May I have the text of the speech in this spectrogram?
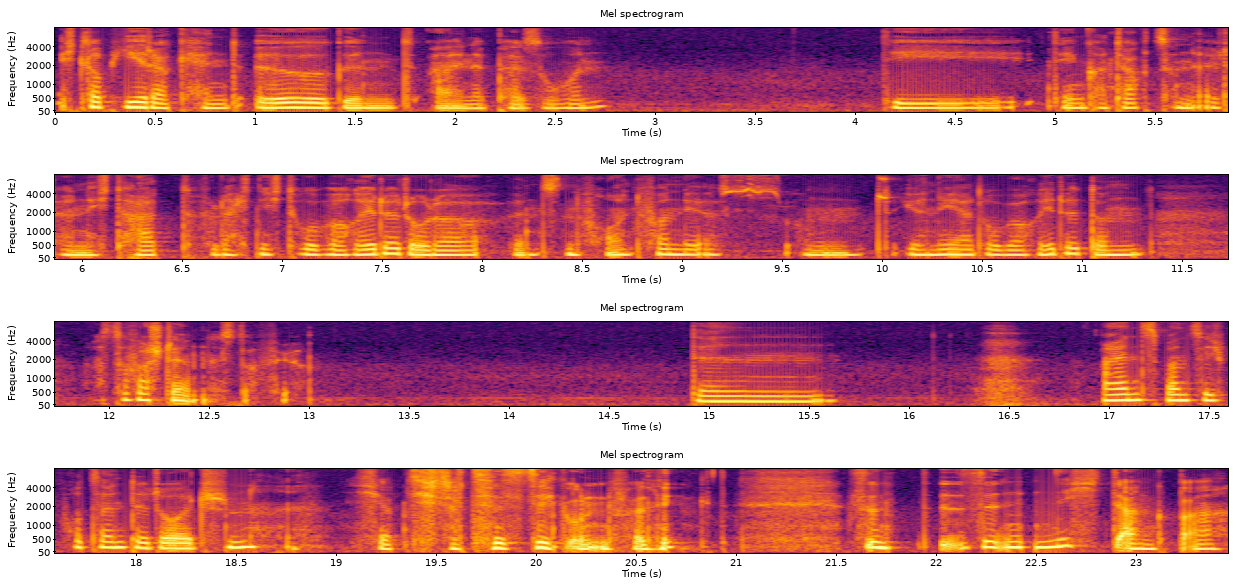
ich glaube, jeder kennt irgendeine Person, die den Kontakt zu den Eltern nicht hat, vielleicht nicht darüber redet oder wenn es ein Freund von dir ist und ihr näher darüber redet, dann hast du Verständnis dafür. Denn 21 Prozent der Deutschen, ich habe die Statistik unten verlinkt, sind, sind nicht dankbar.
